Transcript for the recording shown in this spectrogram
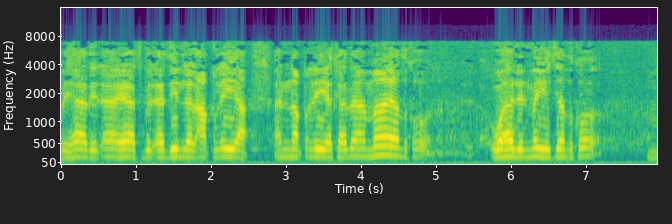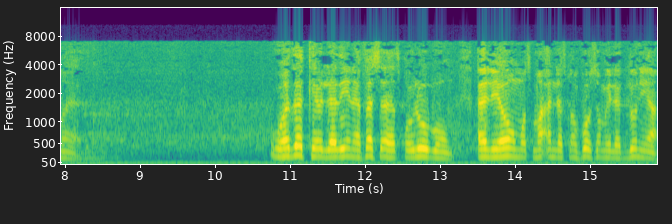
بهذه الآيات بالأدلة العقلية النقلية كذا ما يذكرون. وهل الميت يذكر؟ ما يذكر. وذكر الذين فسدت قلوبهم. اليوم اطمأنت نفوسهم إلى الدنيا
